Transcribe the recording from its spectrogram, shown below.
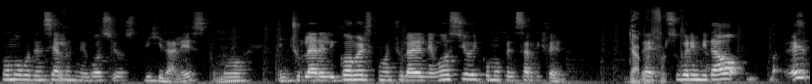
cómo potenciar los negocios digitales, cómo enchular el e-commerce, cómo enchular el negocio y cómo pensar diferente. Ya, Súper invitado. E,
